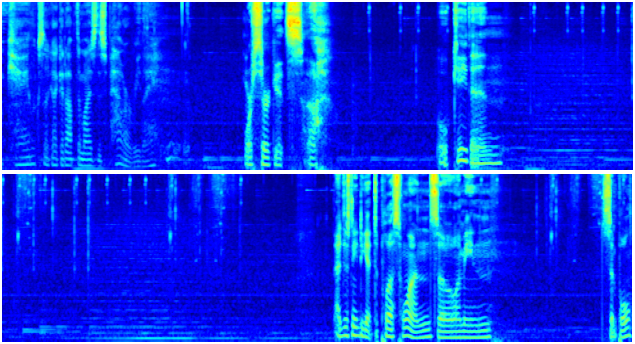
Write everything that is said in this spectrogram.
Okay, looks like I could optimize this power relay. more circuits? Ugh. Okay then. I just need to get to plus one, so I mean, simple.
